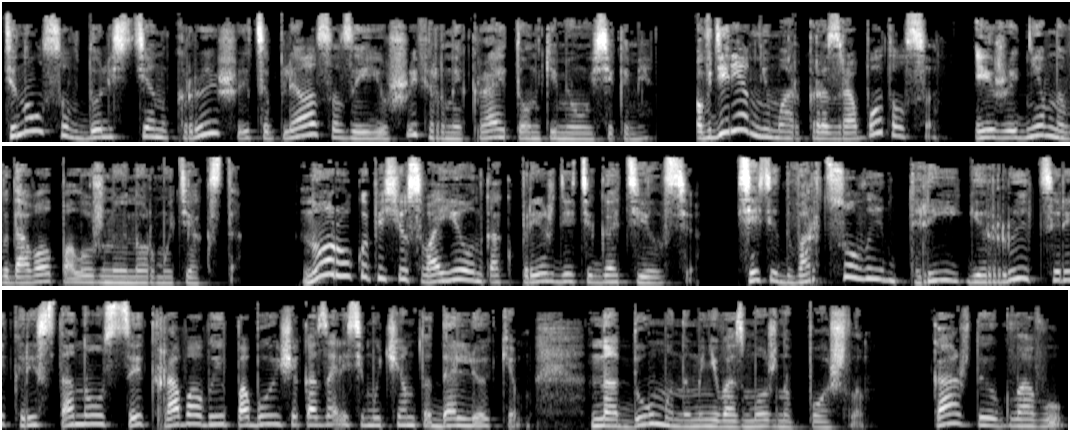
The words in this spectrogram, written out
тянулся вдоль стен крыши и цеплялся за ее шиферный край тонкими усиками. В деревне Марк разработался и ежедневно выдавал положенную норму текста. Но рукописью своей он, как прежде, тяготился. Сети дворцовые интриги, рыцари, крестоносцы, кровавые побоища казались ему чем-то далеким, надуманным и невозможно пошлым. Каждую главу,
